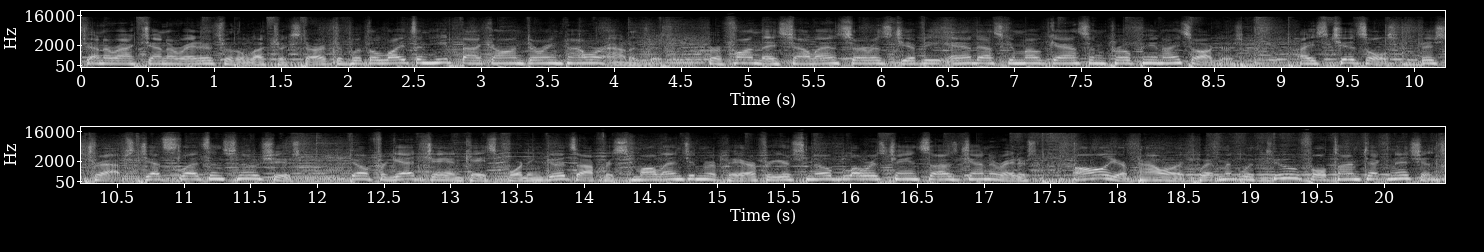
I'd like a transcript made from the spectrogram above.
Generac generators with electric start to put the lights and heat back on during power outages. For fun, they sell and service Jiffy and Eskimo gas and propane ice augers, ice chisels, fish traps, jet sleds, and snowshoes. Don't forget, J&K Sporting Goods offers small engine repair for your snow blowers, chainsaws, generators, all your power equipment with two full-time technicians.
